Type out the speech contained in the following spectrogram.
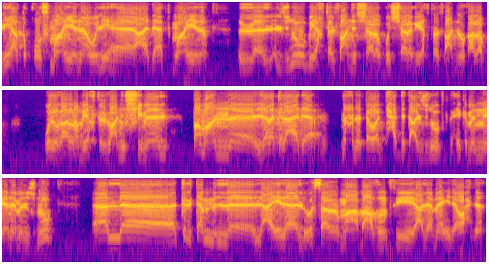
لها طقوس معينة ولها عادات معينة. الجنوب يختلف عن الشرق والشرق يختلف عن الغرب والغرب يختلف عن الشمال. طبعا جرت العادة. نحن نتحدث عن الجنوب بحكم إني أنا من الجنوب. تلتم العائلة الأسر مع بعضهم في على مائدة واحدة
